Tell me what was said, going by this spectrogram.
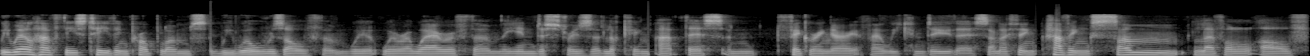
We will have these teething problems. We will resolve them. We're, we're aware of them. The industries are looking at this and figuring out how we can do this. And I think having some level of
